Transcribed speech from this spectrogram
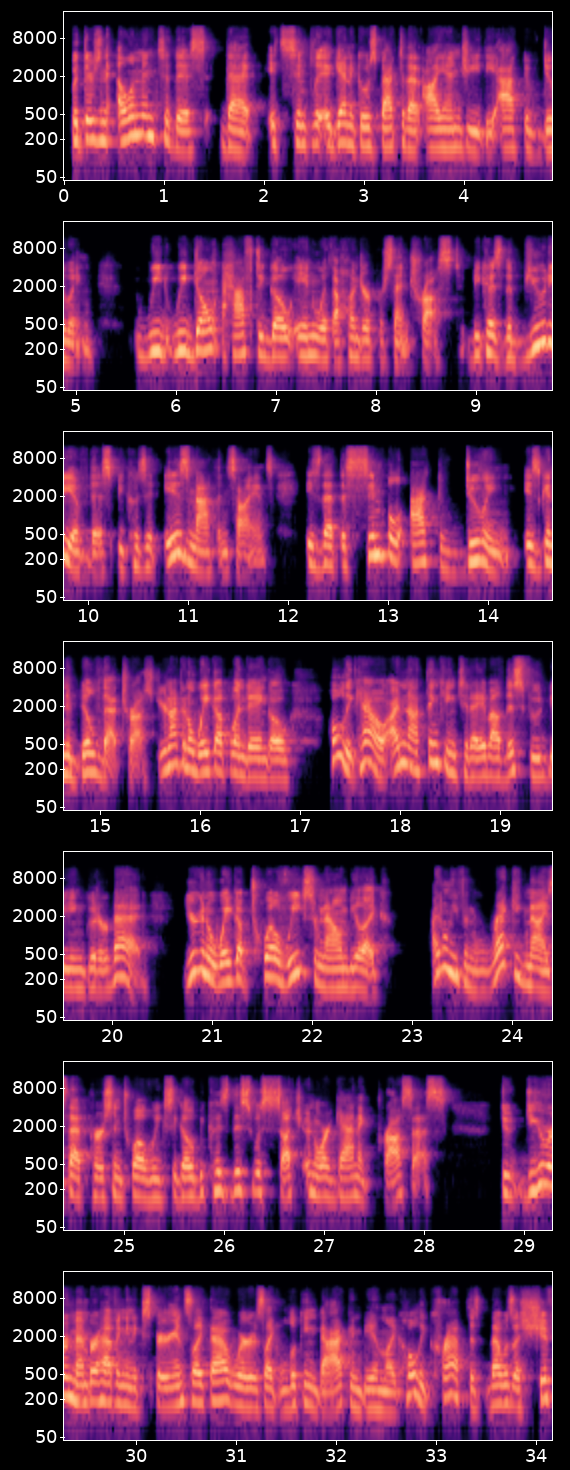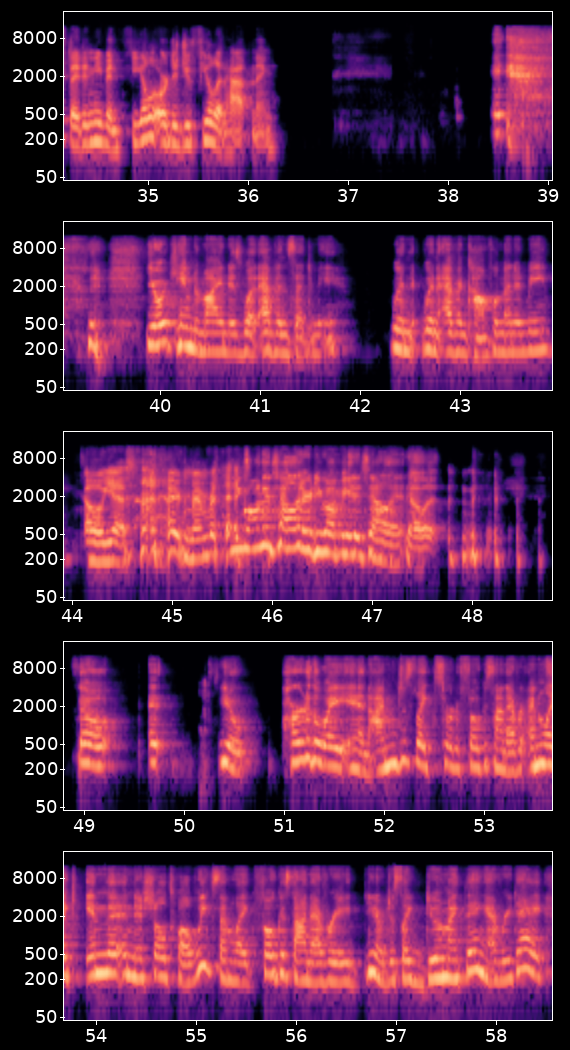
But there's an element to this that it's simply again, it goes back to that ing, the act of doing. We we don't have to go in with a hundred percent trust because the beauty of this, because it is math and science, is that the simple act of doing is going to build that trust. You're not going to wake up one day and go, holy cow, I'm not thinking today about this food being good or bad. You're going to wake up 12 weeks from now and be like, I don't even recognize that person 12 weeks ago because this was such an organic process. Do, do you remember having an experience like that where it's like looking back and being like, holy crap, this, that was a shift I didn't even feel? Or did you feel it happening? It, you know, what came to mind is what Evan said to me when when Evan complimented me. Oh yes, I remember that. Do you want to tell it or do you want me to tell it? Tell it. so, it, you know, part of the way in, I'm just like sort of focused on every. I'm like in the initial 12 weeks, I'm like focused on every, you know, just like doing my thing every day.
